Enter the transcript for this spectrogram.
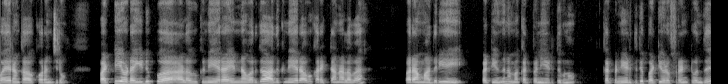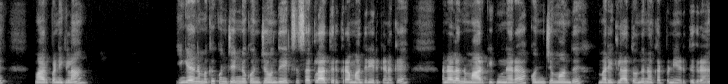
உயரம் க குறைஞ்சிரும். பட்டியோட இடுப்பு அளவுக்கு நேராக என்ன வருதோ அதுக்கு நேராகவும் கரெக்டான அளவை வரா மாதிரி பட்டி வந்து நம்ம கட் பண்ணி எடுத்துக்கணும். கட் பண்ணி எடுத்துகிட்டு பட்டியோட ஃப்ரண்ட் வந்து மார்க் பண்ணிக்கலாம். எங்கேயாவது நமக்கு கொஞ்சம் இன்னும் கொஞ்சம் வந்து எக்ஸஸாக கிளாத் இருக்கிற மாதிரி இருக்குது எனக்கு. அதனால் அந்த மார்க்கிங் நேராக கொஞ்சமாக வந்து மாதிரி கிளாத் வந்து நான் கட் பண்ணி எடுத்துக்கிறேன்.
